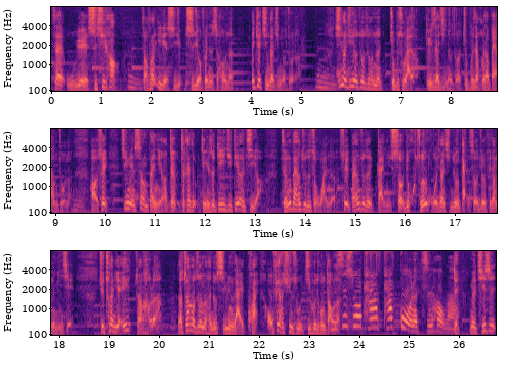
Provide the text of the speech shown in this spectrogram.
在五月十七号，嗯，早上一点十九十九分的时候呢，哎就进到金牛座了。嗯，进到金牛座之后呢，就不出来了，就一直在金牛座，就不会再回到白羊座了。嗯，好，所以今年上半年啊，大大概等于说第一季、第二季啊，整个白羊座都走完了，所以白羊座的感受，就所有火象星座的感受就会非常的明显，就突然间哎转好了，那转好之后呢，很多时运来快哦，非常迅速，机会就到了。你是说他他过了之后吗？对，没有，其实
